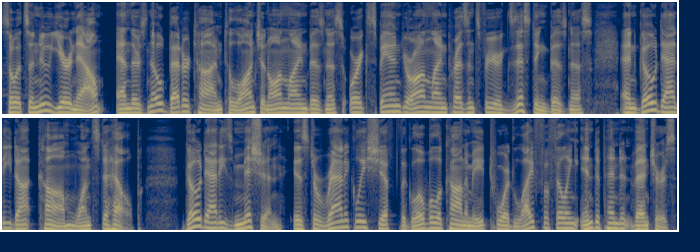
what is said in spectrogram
So it's a new year now, and there's no better time to launch an online business or expand your online presence for your existing business, and GoDaddy.com wants to help. GoDaddy's mission is to radically shift the global economy toward life fulfilling independent ventures,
